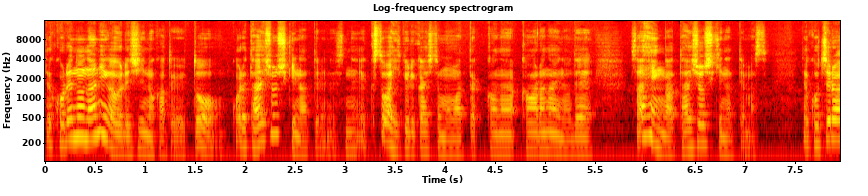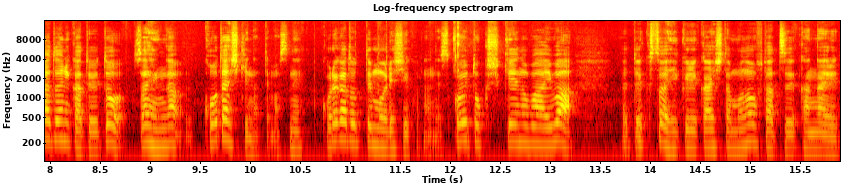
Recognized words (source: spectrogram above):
でこれの何が嬉しいのかというとこれ対称式になってるんですね。X とはひっくり返しても全く変わらないので左辺が対称式になってます。でこちらは何かというと左辺が交代式になってますね。これがとっても嬉しいことなんです。こういう特殊形の場合はえっと、x はひっくり返したものを2つ考える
